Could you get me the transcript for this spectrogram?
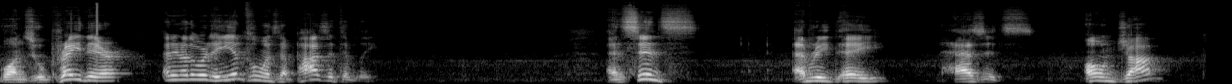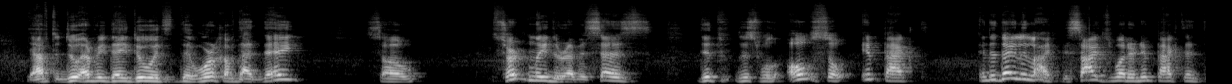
ones who pray there. And in other words, he influenced them positively. And since every day has its own job, you have to do every day do its the work of that day. So certainly the Rebbe says that this will also impact in the daily life, besides what it impacted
